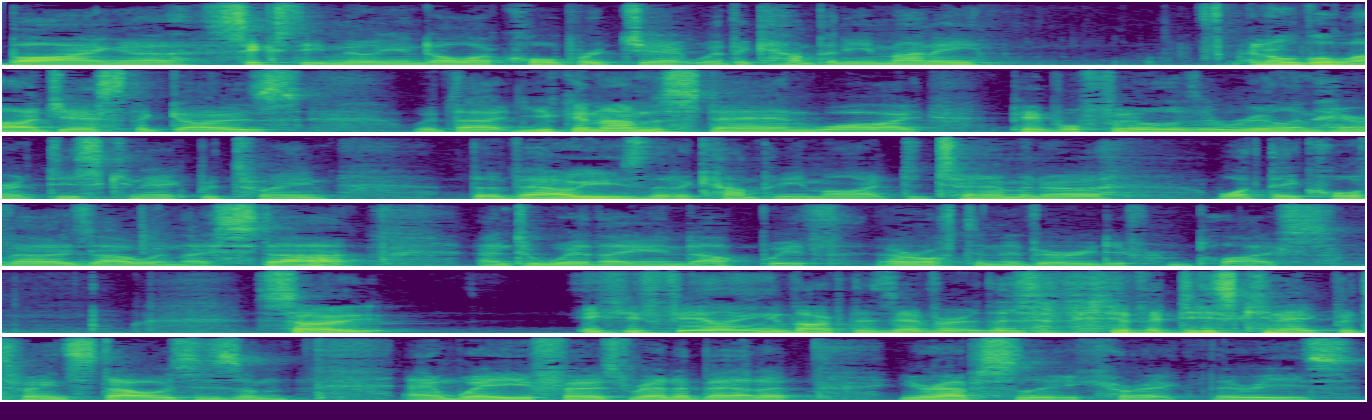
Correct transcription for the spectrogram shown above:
buying a $60 million corporate jet with the company money and all the largesse that goes with that, you can understand why people feel there's a real inherent disconnect between the values that a company might determine are what their core values are when they start and to where they end up with are often a very different place. So if you're feeling like there's ever there's a bit of a disconnect between Stoicism and where you first read about it, you're absolutely correct. There is,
